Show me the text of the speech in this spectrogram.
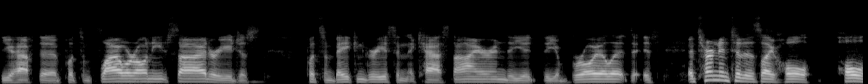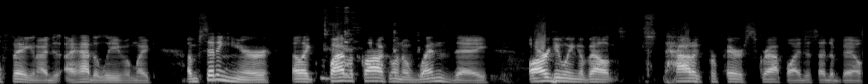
Do you have to put some flour on each side, or you just put some bacon grease in the cast iron? Do you do you broil it? It's it turned into this like whole whole thing, and I I had to leave. I'm like, I'm sitting here at like five o'clock on a Wednesday, arguing about how to prepare scrapple. I just had to bail.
